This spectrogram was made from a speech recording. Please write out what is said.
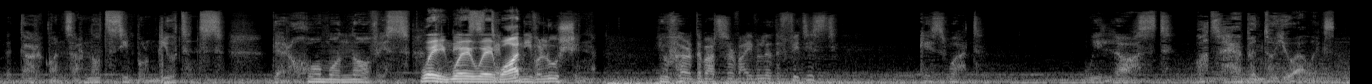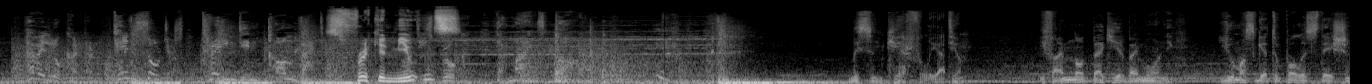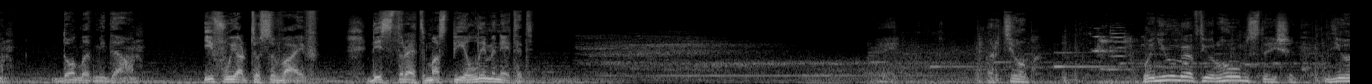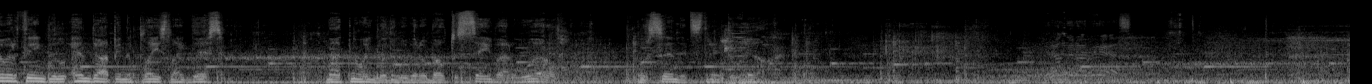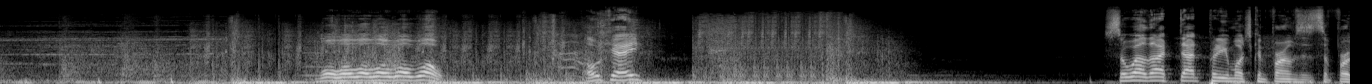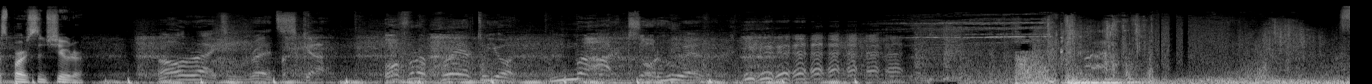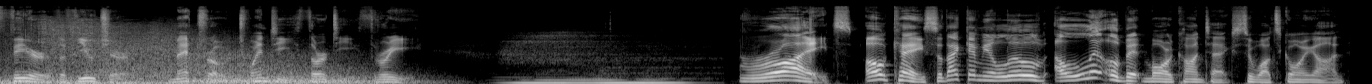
The Dark Ones are not simple mutants. They're Homo novus. Wait, the wait, next wait, step what? Evolution. You've heard about survival of the fittest? Guess what? We lost. What's happened to you, Alex? Have a look, under. Ten soldiers trained in combat. It's freaking mutants. their minds gone. Listen carefully, Artyom. If I'm not back here by morning, you must get to Polis station. Don't let me down. If we are to survive, this threat must be eliminated. Artyom, when you left your home station, did you ever think we'll end up in a place like this? Not knowing whether we were about to save our world or send it straight to hell. Whoa, whoa, whoa, whoa, whoa, whoa. Okay. So well, that that pretty much confirms it's a first-person shooter. All right, Red Scum. Offer a prayer to your Marx or whoever. Fear the future. Metro 2033. Right. Okay, so that gave me a little a little bit more context to what's going on.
